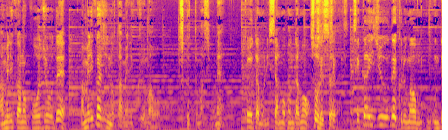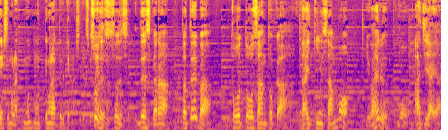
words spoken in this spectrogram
アメリカの工場でアメリカ人のために車を作ってますよね。トヨタも日産もホンダもそうです。世界中で車を運転してもら乗ってもらってるって話ですよね。そうですそうです。ですから例えば TOTO さんとかダイキンさんもいわゆるもうアジアや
